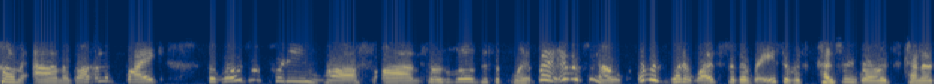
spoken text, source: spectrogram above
Um, um, I got on the bike. The roads were pretty rough, um, so I was a little disappointed. But it was, you know, it was what it was for the race. It was country roads, kind of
